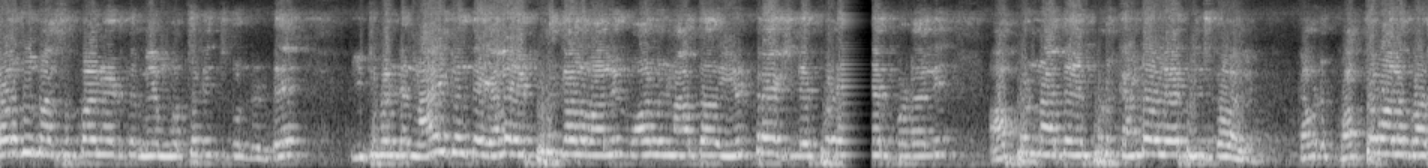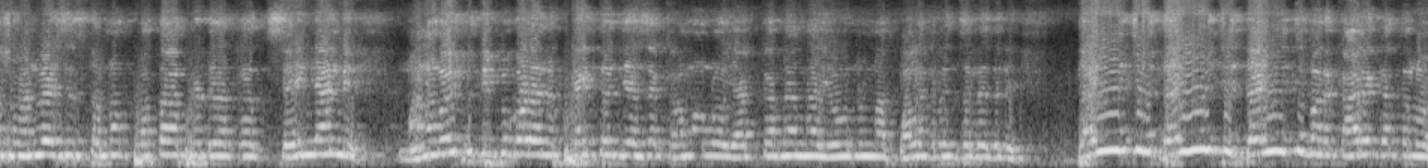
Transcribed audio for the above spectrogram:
రోజు మా సుబ్బారెడ్డితో మేము ముచ్చటించుకుంటుంటే ఇటువంటి నాయకులతో ఎలా ఎప్పుడు కలవాలి? వాళ్ళు నాతో ఇంటరాక్షన్ ఎప్పుడు ఏర్పడాలి? అప్పుడు నాతో ఎప్పుడు కండవ లేపించుకోవాలి కాబట్టి కొత్త వాళ్ళ కోసం అన్వేషిస్తున్నాం. ప్రతాప్ రెడ్డి యొక్క సైన్యాన్ని మన వైపు తిప్పుకోవడానికి ప్రయత్నం చేసే క్రమంలో ఎక్కడన్నా ఎవరినన్నా పలకరించలేదని దయించి దయించి దయించి మన కార్యకర్తలు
